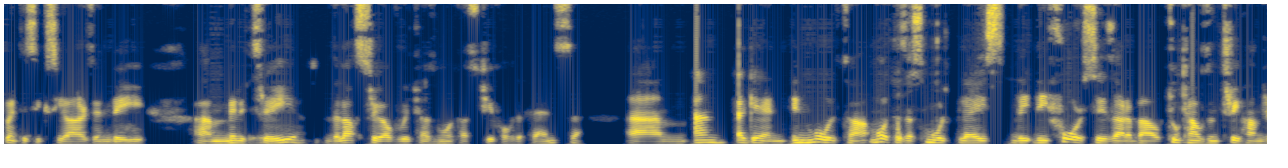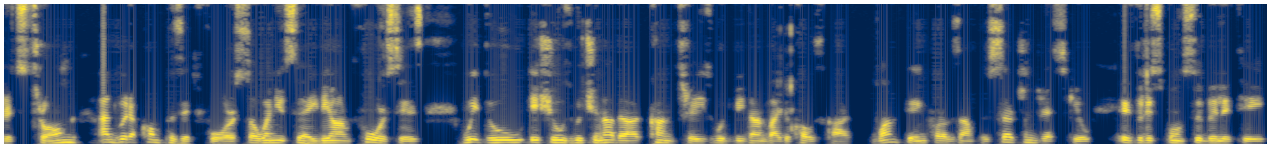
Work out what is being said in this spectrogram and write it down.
26 years in the um, military, the last three of which as Malta's chief of defense. Um, and again, in Malta, Malta is a small place. The, the forces are about 2,300 strong, and we're a composite force. So when you say the armed forces, we do issues which in other countries would be done by the Coast Guard. One thing, for example, search and rescue is the responsibility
